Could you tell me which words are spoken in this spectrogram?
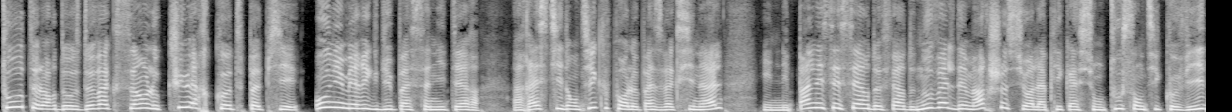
toutes leurs doses de vaccin. Le QR code papier ou numérique du pass sanitaire reste identique pour le pass vaccinal. Il n'est pas nécessaire de faire de nouvelles démarches sur l'application Tous Anti-Covid.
